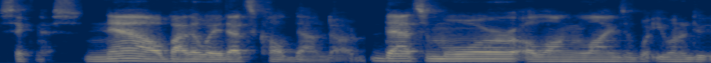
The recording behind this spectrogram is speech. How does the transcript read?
sickness. Now, by the way, that's called down dog. That's more along the lines of what you want to do.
